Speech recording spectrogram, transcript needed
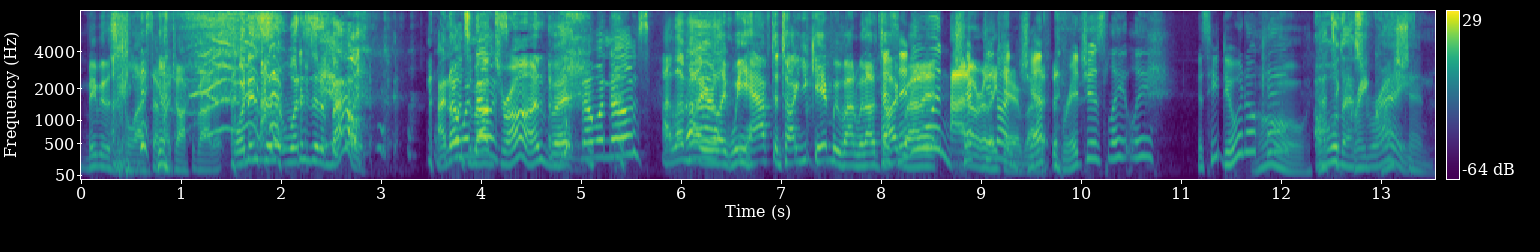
Maybe this is the last time I talk about it. What is it? What is it about? I know No it's about knows. Tron, but No one knows. I love how you're like, we have to talk. You can't move on without talking about it. checked I don't really in on care Jeff it. Bridges lately? Is he doing okay? Oh, that's Oh, a that's great right. question.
